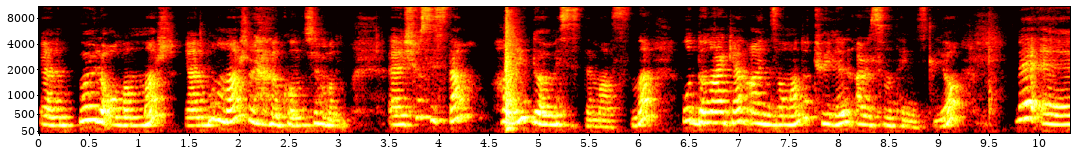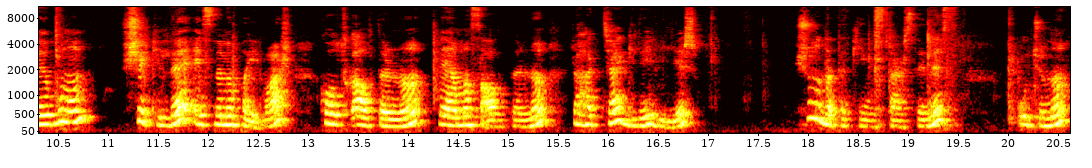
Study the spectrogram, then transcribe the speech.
yani böyle olanlar yani bunlar konuşamadım. E, şu sistem halıyı dövme sistemi aslında. Bu dönerken aynı zamanda tüylerin arasını temizliyor. Ve e, bunun şu şekilde esneme payı var. Koltuk altlarına veya masa altlarına rahatça girebilir. Şunu da takayım isterseniz ucuna.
